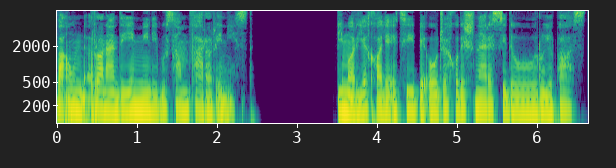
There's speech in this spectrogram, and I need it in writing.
و اون راننده مینیبوس هم فراری نیست. بیماری خاله به اوج خودش نرسیده و روی پاست.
